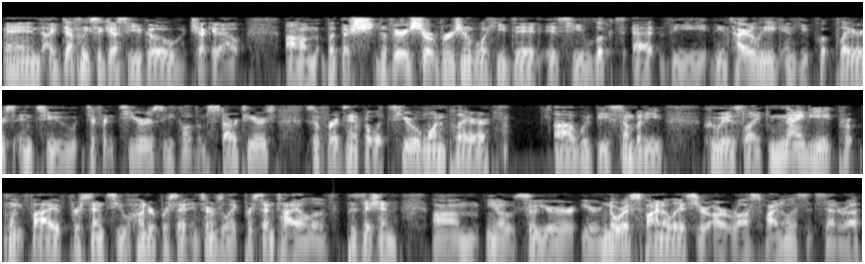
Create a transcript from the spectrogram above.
And I definitely suggest that you go check it out. Um, but the sh- the very short version of what he did is he looked at the the entire league and he put players into different tiers. He called them star tiers. So, for example, a tier one player uh, would be somebody who is like 98.5% to 100% in terms of like percentile of position. Um, you know, so your your Norris finalists, your Art Ross finalists, etc.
